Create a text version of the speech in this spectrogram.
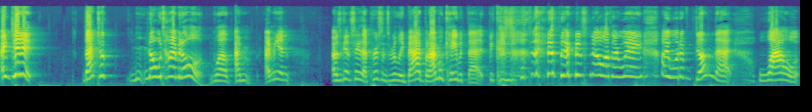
I did it. That took no time at all. Well, I'm. I mean, I was gonna say that person's really bad, but I'm okay with that because there's no other way I would have done that. Wow.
